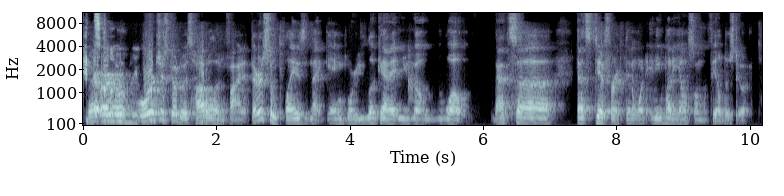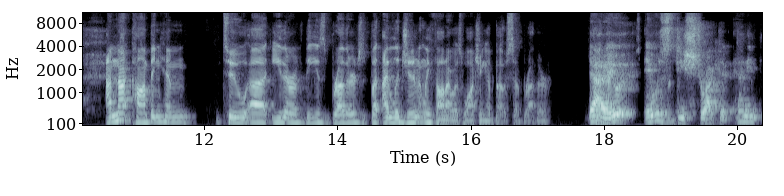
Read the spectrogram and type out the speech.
It's or, or, or just go to his huddle and find it. There are some plays in that game where you look at it and you go, "Whoa, that's uh, that's different than what anybody else on the field is doing." I'm not comping him to uh, either of these brothers, but I legitimately thought I was watching a Bosa brother. Yeah, I mean, it, it was destructive. And I mean,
